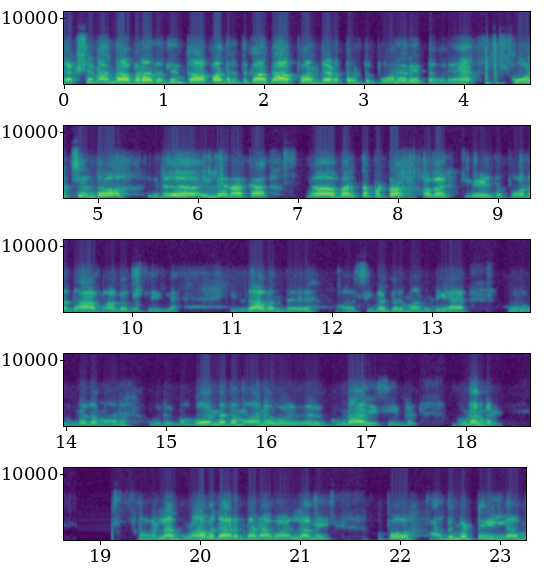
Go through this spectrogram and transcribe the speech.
தக்ஷனா அந்த அபராதத்திலையும் இருந்து காப்பாத்துறதுக்காக தான் அப்ப அந்த இடத்த விட்டு போனாரே தவிர கோச்சுண்டோ இது இல்லைனாக்கா ஆஹ் வருத்தப்பட்டோ அவர் எழுந்து போனது பாகவதத்துல இல்ல. இதுதான் வந்து சிவபெருமானுடைய ஒரு உன்னதமான ஒரு மகோன்னதமான ஒரு குணாதிசயங்கள் குணங்கள். அவெல்லாம் குணாவதாரம் தானே அவ எல்லாமே. அப்போ அது மட்டும் இல்லாம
